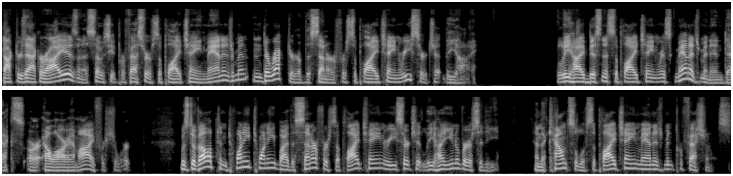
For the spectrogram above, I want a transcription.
Dr. Zacharia is an associate professor of supply chain management and director of the Center for Supply Chain Research at Lehigh. The Lehigh Business Supply Chain Risk Management Index, or LRMI for short, was developed in 2020 by the Center for Supply Chain Research at Lehigh University and the Council of Supply Chain Management Professionals.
